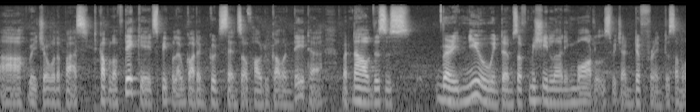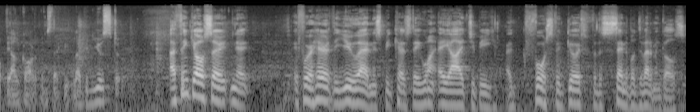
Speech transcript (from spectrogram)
uh, which over the past couple of decades, people have got a good sense of how to govern data. But now this is very new in terms of machine learning models, which are different to some of the algorithms that people have been used to. I think also, you know, if we're here at the UN, it's because they want AI to be a force for good for the Sustainable Development Goals.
